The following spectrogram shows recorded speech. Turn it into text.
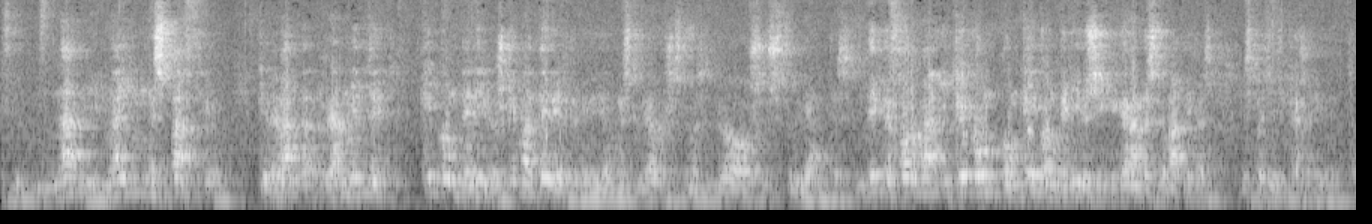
Es decir, nadie, no hay un espacio que debata realmente qué contenidos, qué materias deberían estudiar los, los estudiantes, de qué forma y con, con, qué contenidos y qué grandes temáticas específicas hay dentro.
